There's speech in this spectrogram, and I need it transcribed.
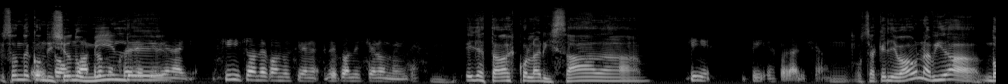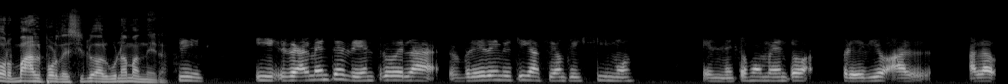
¿Son de condición humilde? Sí, son de condición, de condición humilde. ¿Ella estaba escolarizada? Sí, sí, escolarizada. O sea, que llevaba una vida normal, por decirlo de alguna manera. Sí, y realmente dentro de la breve investigación que hicimos en estos momentos previo al, a la,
